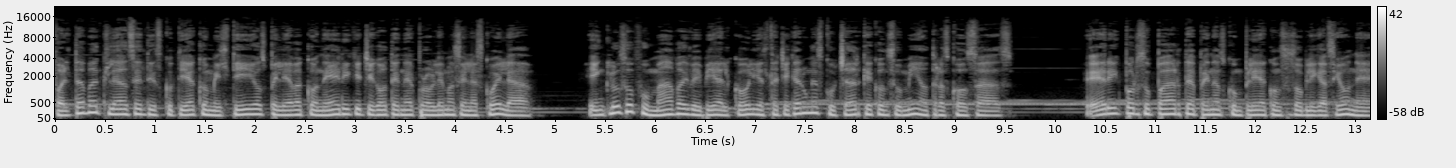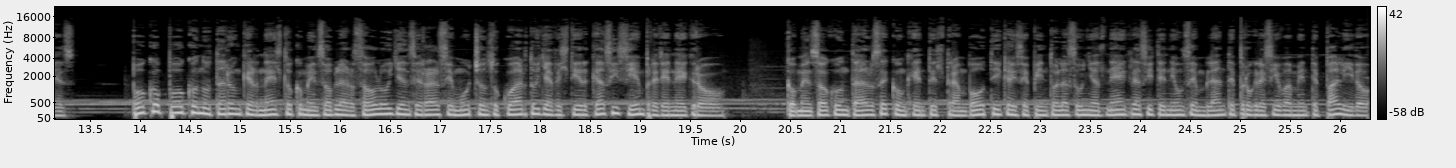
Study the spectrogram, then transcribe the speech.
Faltaba clases, discutía con mis tíos, peleaba con Eric y llegó a tener problemas en la escuela. Incluso fumaba y bebía alcohol y hasta llegaron a escuchar que consumía otras cosas. Eric, por su parte, apenas cumplía con sus obligaciones. Poco a poco notaron que Ernesto comenzó a hablar solo y a encerrarse mucho en su cuarto y a vestir casi siempre de negro. Comenzó a juntarse con gente estrambótica y se pintó las uñas negras y tenía un semblante progresivamente pálido.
